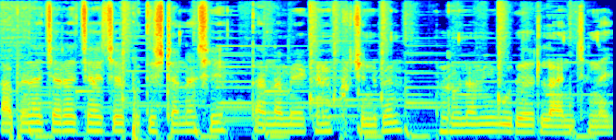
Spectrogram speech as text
আপনারা যারা যা যা প্রতিষ্ঠান আছে, তার নামে এখানে খুঁজে নেবেন। ধরুন আমি উদয়ের লাইন জানাই।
